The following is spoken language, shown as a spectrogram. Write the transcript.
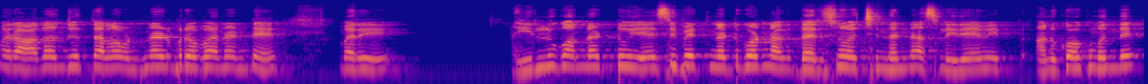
మరి ఆదాం చూస్తే అలా ఉంటున్నాడు ప్రభా అని అంటే మరి ఇల్లు కొన్నట్టు ఏసీ పెట్టినట్టు కూడా నాకు దర్శనం వచ్చిందండి. అసలు ఇదేమి అనుకోకముందే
